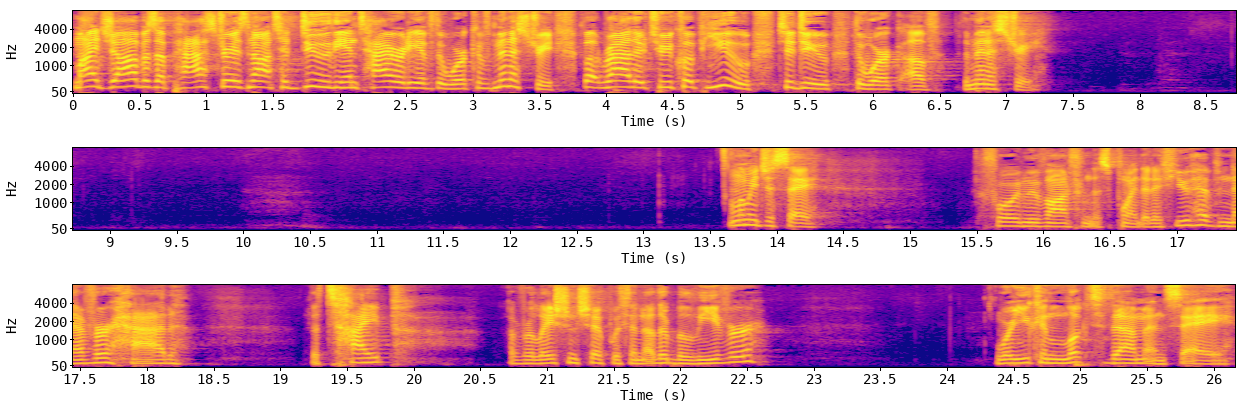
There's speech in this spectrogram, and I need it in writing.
My job as a pastor is not to do the entirety of the work of ministry, but rather to equip you to do the work of the ministry. Let me just say, before we move on from this point, that if you have never had the type of relationship with another believer where you can look to them and say,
